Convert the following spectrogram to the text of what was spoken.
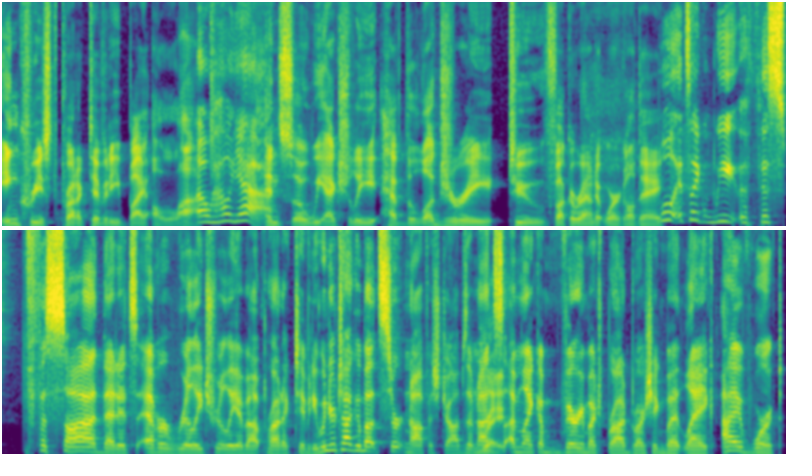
increased productivity by a lot. Oh, hell yeah. And so we actually have the luxury to fuck around at work all day. Well, it's like we this facade that it's ever really truly about productivity. When you're talking about certain office jobs, I'm not. Right. I'm like I'm very much broad brushing, but like I've worked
